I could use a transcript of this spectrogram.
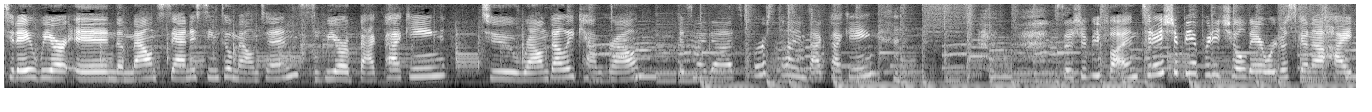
Today we are in the Mount San Jacinto Mountains. We are backpacking to Round Valley Campground. It's my dad's first time backpacking. so it should be fun. Today should be a pretty chill day. We're just gonna hike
